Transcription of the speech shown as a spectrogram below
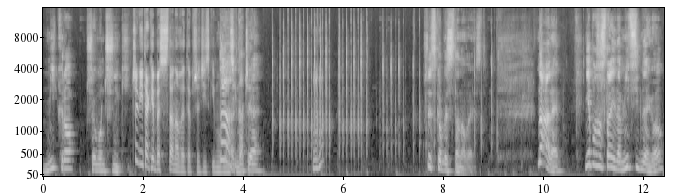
mikro przełączniki. Czyli takie bezstanowe te przyciski, mówiąc Tak, inaczej. takie. Wszystko bezstanowe jest. No ale nie pozostaje nam nic innego.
